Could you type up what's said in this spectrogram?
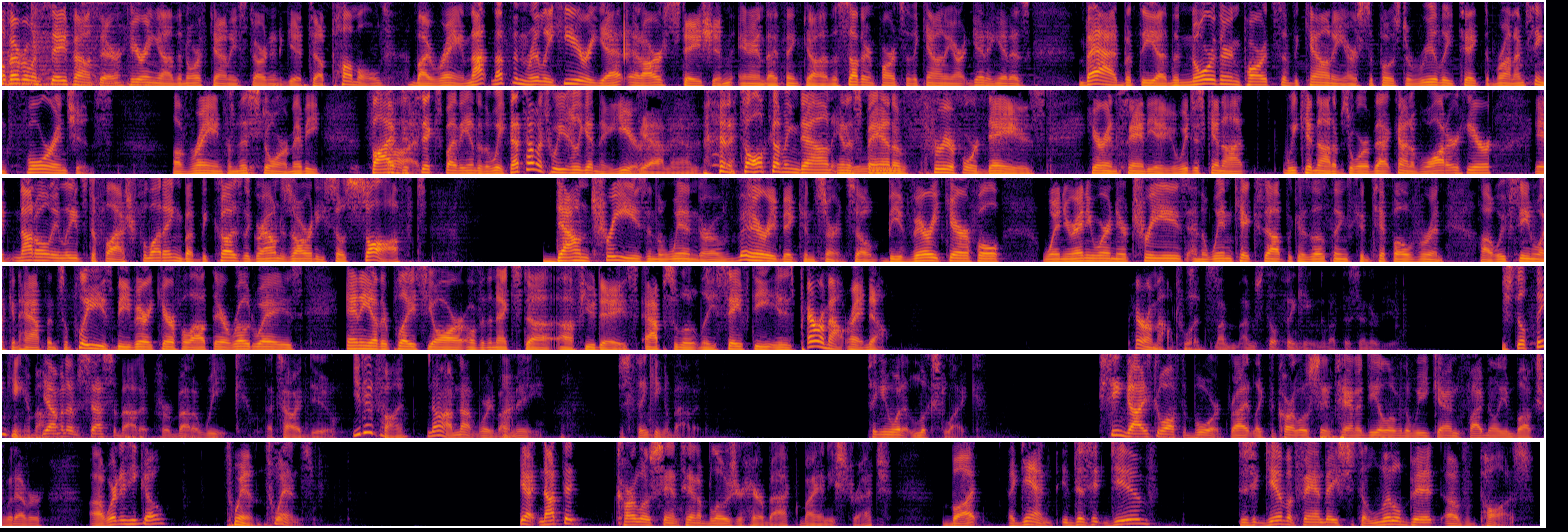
Hope everyone's safe out there. Hearing uh, the North County starting to get uh, pummeled by rain. Not nothing really here yet at our station, and I think uh, the southern parts of the county aren't getting it as bad. But the uh, the northern parts of the county are supposed to really take the brunt. I'm seeing four inches of rain from this storm, maybe five God. to six by the end of the week. That's how much we usually get in a year. Yeah, man. and it's all coming down in a span of three or four days here in San Diego. We just cannot we cannot absorb that kind of water here. It not only leads to flash flooding, but because the ground is already so soft, down trees in the wind are a very big concern. So be very careful when you're anywhere near trees and the wind kicks up because those things can tip over and uh, we've seen what can happen. So please be very careful out there. Roadways, any other place you are over the next uh, uh, few days. Absolutely. Safety is paramount right now. Paramount Woods. I'm, I'm still thinking about this interview. You're still thinking about it. Yeah, it. I'm going to obsess about it for about a week. That's how I do. You did fine. No, I'm not worried about me. Just thinking about it. Thinking what it looks like. Seeing guys go off the board, right? Like the Carlos Santana deal over the weekend, five million bucks or whatever. Uh, where did he go? Twins. Twins. Yeah, not that Carlos Santana blows your hair back by any stretch, but again, does it give does it give a fan base just a little bit of pause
